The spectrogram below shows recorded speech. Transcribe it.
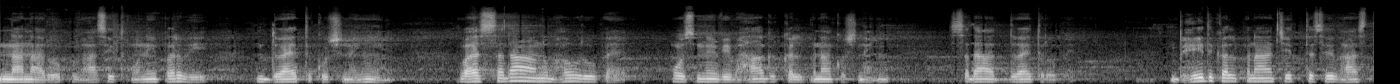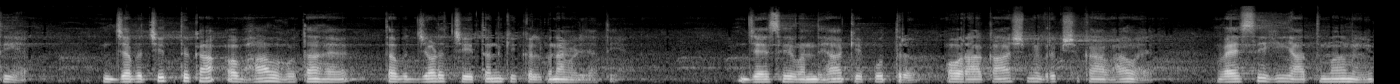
नाना रूप भाषित होने पर भी द्वैत कुछ नहीं है। वह सदा अनुभव रूप है, उसमें विभाग कल्पना कुछ नहीं, सदा अद्वैत रूप है। भेद कल्पना चित्त से भासती है। जब चित्त का अभाव होता है, तब जड़ चेतन की कल्पना मिल जाती है। जैसे वंध्या के पुत्र और आकाश में वृक्ष का अभाव है, वैसे ही आत्मा में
